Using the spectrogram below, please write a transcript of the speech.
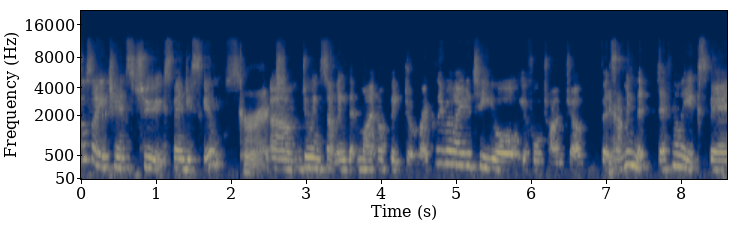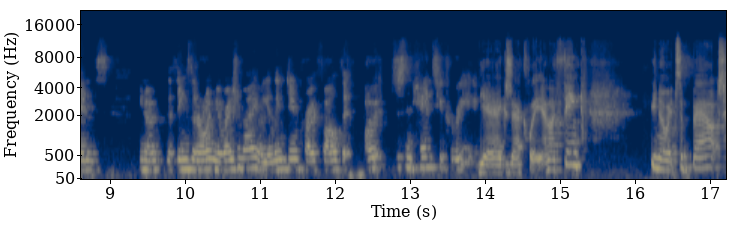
it's also a chance to expand your skills correct um, doing something that might not be directly related to your your full-time job but yeah. something that definitely expands you know the things that are on your resume or your linkedin profile that oh, just enhance your career yeah exactly and i think you know it's about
